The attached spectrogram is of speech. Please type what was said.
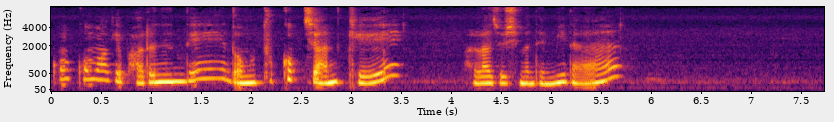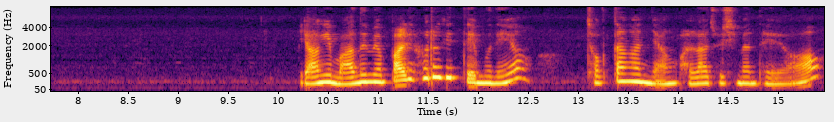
꼼꼼하게 바르는데 너무 두껍지 않게 발라주시면 됩니다. 양이 많으면 빨리 흐르기 때문에요. 적당한 양 발라주시면 돼요.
